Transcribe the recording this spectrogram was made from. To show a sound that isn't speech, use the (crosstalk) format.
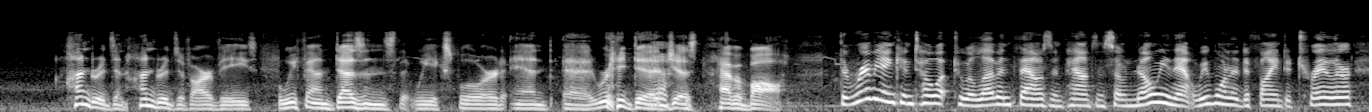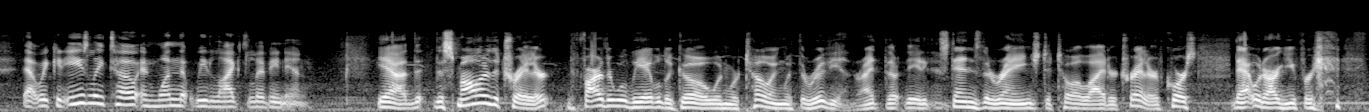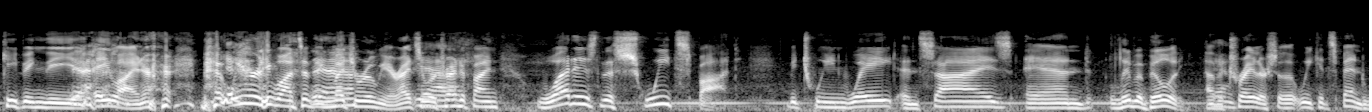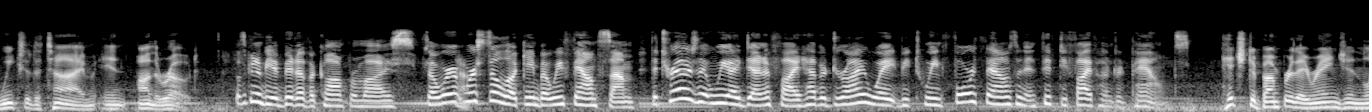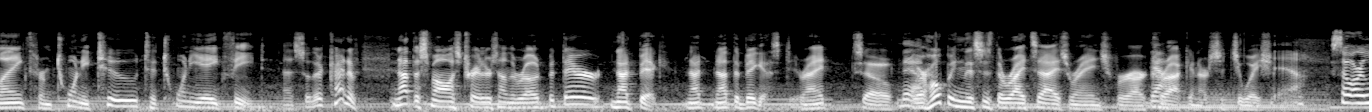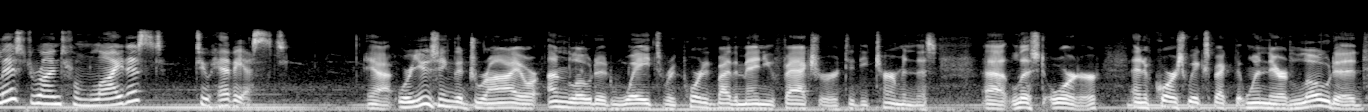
hundreds and hundreds of RVs. We found dozens that we explored and uh, (laughs) really did Yeah. just have a ball. The Rivian can tow up to 11,000 pounds, and so knowing that, we wanted to find a trailer that we could easily tow and one that we liked living in. Yeah, the, the smaller the trailer, the farther we'll be able to go when we're towing with the Rivian, right? The, it extends the range to tow a lighter trailer. Of course, that would argue for (laughs) keeping the uh, Yeah. A-liner, (laughs) but we really want something Yeah. much roomier, right? So we're trying to find what is the sweet spot between weight and size and livability of Yeah. a trailer so that we can spend weeks at a time in on the road. It's going to be a bit of a compromise. So we're, Yeah. we're still looking, but we found some. The trailers that we identified have a dry weight between 4,000 and 5,500 pounds. Hitch to bumper, they range in length from 22 to 28 feet. Uh, so they're kind of not the smallest trailers on the road, but they're not big, not not the biggest, right? So Yeah. we're hoping this is the right size range for our Yeah. truck and our situation. Yeah. So our list runs from lightest to heaviest. Yeah, we're using the dry or unloaded weights reported by the manufacturer to determine this uh, list order. And of course, we expect that when they're loaded,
